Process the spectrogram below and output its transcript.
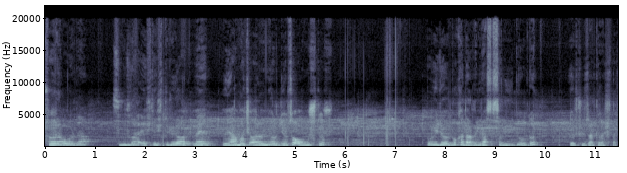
sonra orada sınıflar eşleştiriyor ve veya maç aranıyor diyorsa olmuştur. Bu video bu kadardı. Biraz kısa bir video oldu. Görüşürüz arkadaşlar.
